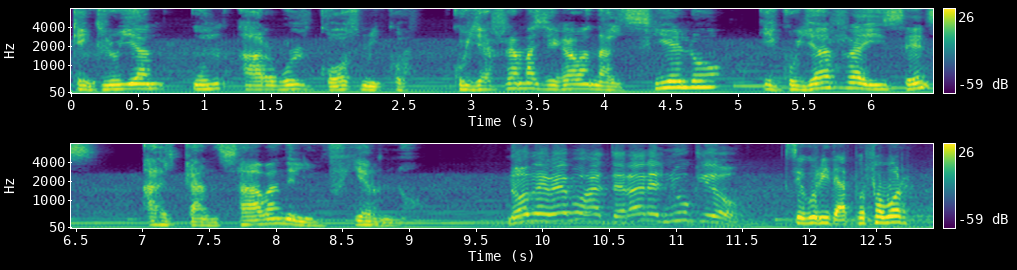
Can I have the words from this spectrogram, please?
que incluían un árbol cósmico, cuyas ramas llegaban al cielo y cuyas raíces alcanzaban el infierno. No debemos alterar el núcleo. Seguridad, por favor.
